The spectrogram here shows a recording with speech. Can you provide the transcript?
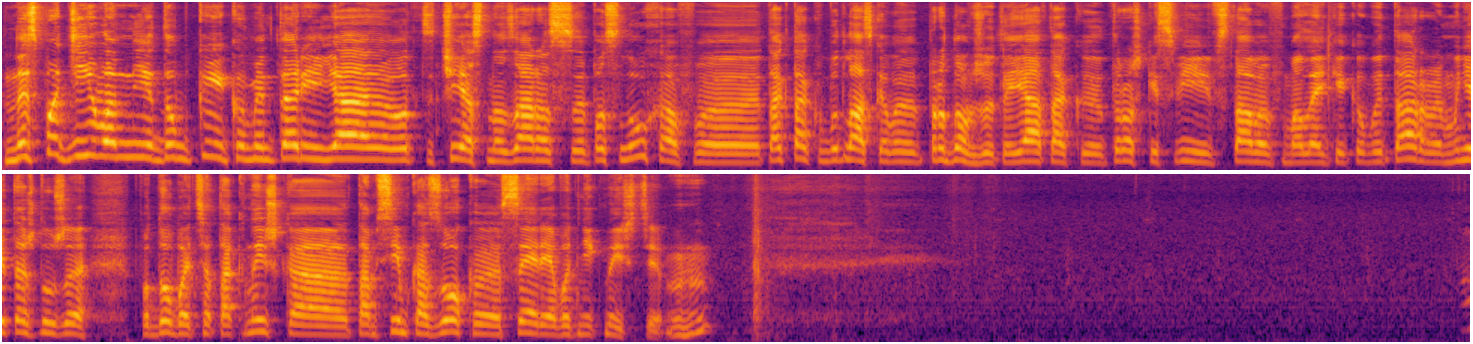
Несподівані думки, коментарі. Я от чесно зараз послухав. Е, Так, так, будь ласка, ви продовжуйте. Я так е, трошки свій вставив маленький коментар. Мені теж дуже подобається та книжка. Там сім казок, е, серія в одній книжці. Угу. Ну,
